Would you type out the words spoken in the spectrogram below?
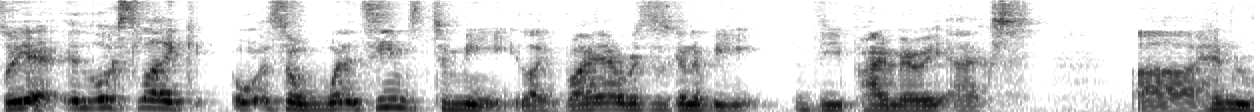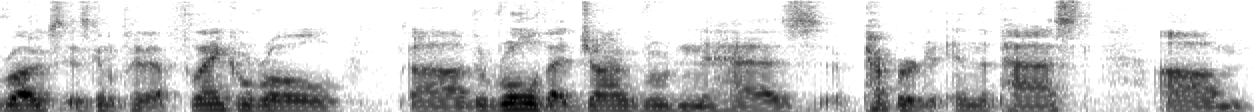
So yeah, it looks like so. What it seems to me like Bryan Edwards is going to be the primary X. Uh, Henry Ruggs is going to play that flanker role, uh, the role that Jon Gruden has peppered in the past. Um,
